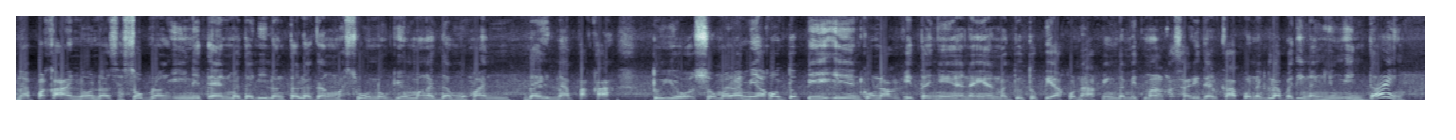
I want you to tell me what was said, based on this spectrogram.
napaka-ano na sa sobrang init and madali lang talagang masunog yung mga damuhan dahil napaka tuyo. So marami akong tupiin kung nakikita niyo yan. Ayan, magtutupi ako na aking damit mga kasari dahil kapo naglaba din ng yung inday.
